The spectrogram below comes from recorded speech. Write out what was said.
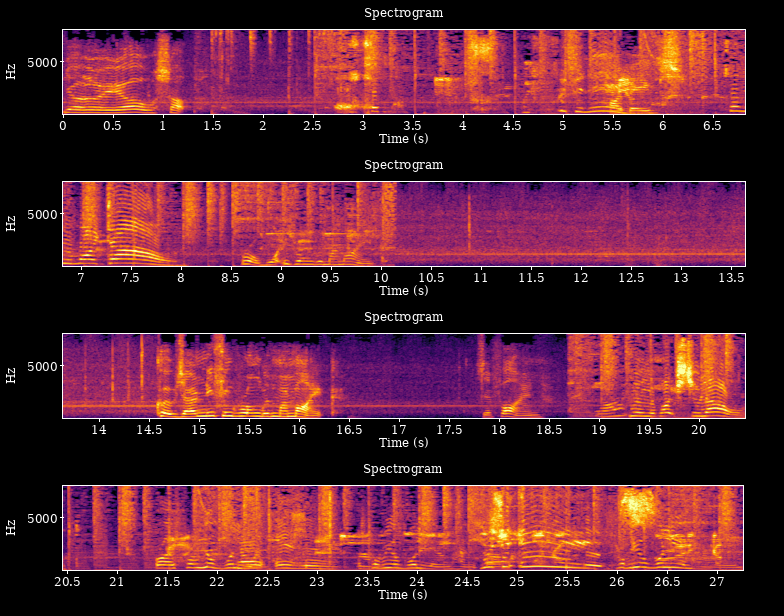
Yo, yo, what's up? Oh, my flipping head. Hi, babes. Turn your mic down. Bro, what is wrong with my mic? Cool, is there anything wrong with my mic? Is it fine? What? No, your mic's too loud. Bro, it's probably your volume. No, it isn't. It's probably your volume, Harry. Yes, it is. Probably your volume, Harry.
